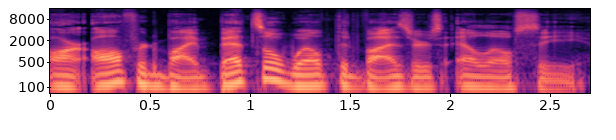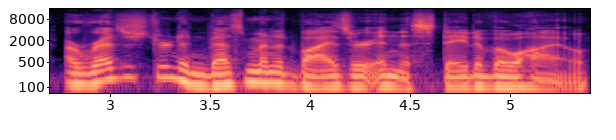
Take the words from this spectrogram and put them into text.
are offered by Betzel Wealth Advisors, LLC, a registered investment advisor in the state of Ohio.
